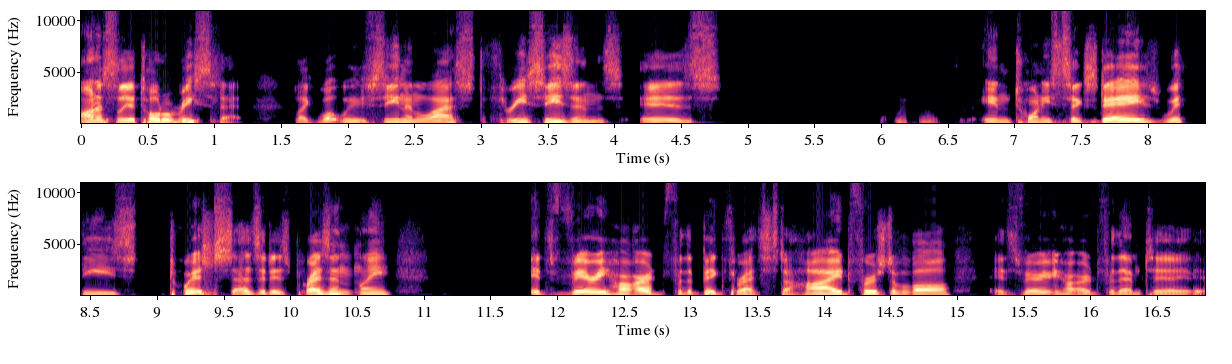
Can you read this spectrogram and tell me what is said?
honestly a total reset. Like what we've seen in the last three seasons is in 26 days with these twists as it is presently it's very hard for the big threats to hide first of all it's very hard for them to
